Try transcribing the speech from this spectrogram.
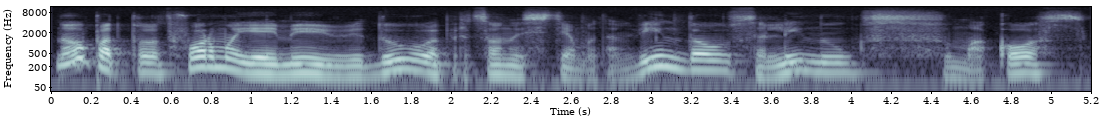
Но под платформой я имею в виду операционные системы там Windows, Linux, MacOS.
